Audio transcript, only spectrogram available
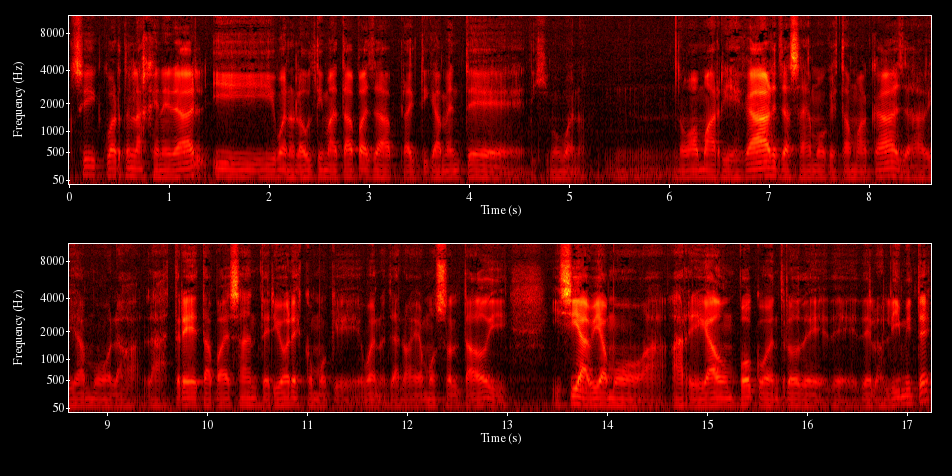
Sí, cuarto en la general. Y bueno, la última etapa ya prácticamente dijimos, bueno, no vamos a arriesgar, ya sabemos que estamos acá, ya habíamos las tres etapas esas anteriores como que, bueno, ya nos habíamos soltado y, y sí habíamos arriesgado un poco dentro de, los límites.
